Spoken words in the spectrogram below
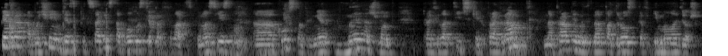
Первое – обучение для специалистов в области профилактики. У нас есть э, курс, например, менеджмент профилактических программ, направленных на подростков и молодежь.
